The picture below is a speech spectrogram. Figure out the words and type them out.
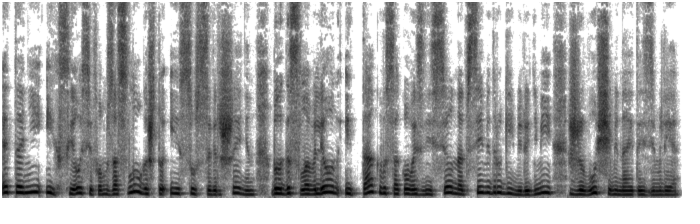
Это не их с Иосифом заслуга, что Иисус совершенен, благословлен и так высоко вознесен над всеми другими людьми, живущими на этой земле.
